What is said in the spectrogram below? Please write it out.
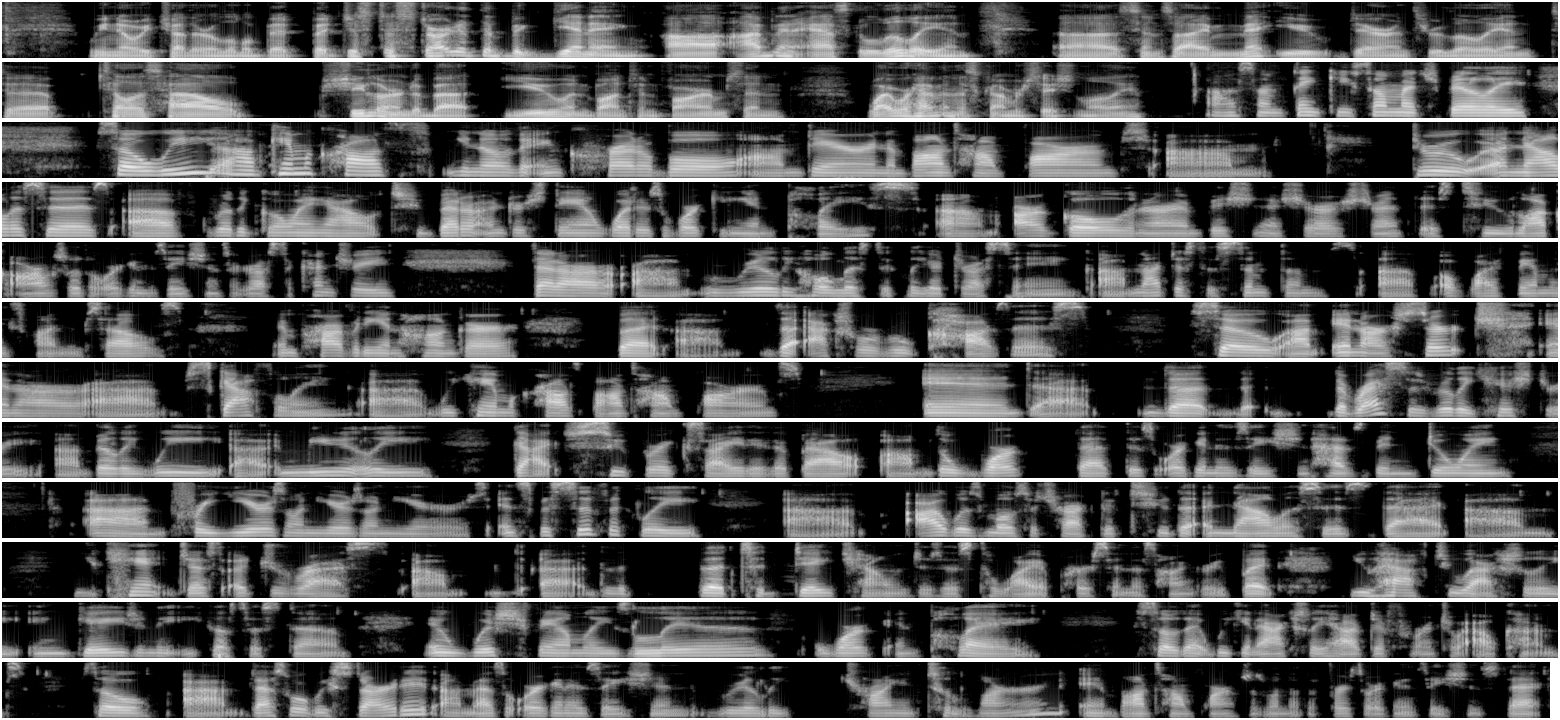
we know each other a little bit. But just to start at the beginning, uh, I'm going to ask Lillian, uh, since I met you, Daron, through Lillian, to tell us how she learned about you and Bonton Farms and why we're having this conversation, Lillian. Awesome. Thank you so much, Billy. So we uh, came across, you know, the incredible um, Daron and Bonton Farms um, through analysis of really going out to better understand what is working in place. Um, our goal and our ambition at Share Our Strength is to lock arms with organizations across the country that are um, really holistically addressing um, not just the symptoms of, of, why families find themselves in poverty and hunger, but um, the actual root causes. So, um, in our search and our uh, scaffolding, uh, we came across Bonton Farms and uh, the, the, the rest is really history, uh, Billy. We uh, immediately got super excited about um, the work that this organization has been doing um, for years on years on years, and specifically, uh, I was most attracted to the analysis that um, you can't just address um, uh, the the today challenges as to why a person is hungry, but you have to actually engage in the ecosystem in which families live, work, and play so that we can actually have differential outcomes. So um, that's where we started um, as an organization, really trying to learn. And Bonton Farms was one of the first organizations that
